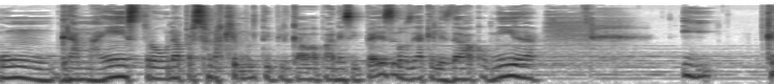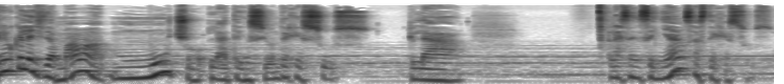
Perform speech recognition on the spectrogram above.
un gran maestro, una persona que multiplicaba panes y peces, o sea, que les daba comida. Y creo que les llamaba mucho la atención de Jesús, la las enseñanzas de Jesús.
